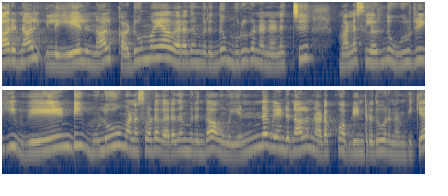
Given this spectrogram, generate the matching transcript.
ஆறு நாள் இல்லை ஏழு நாள் கடுமையாக விரதம் இருந்து முருகனை நினச்சி மனசுலேருந்து உருகி வேண்டி முழு மனசோட விரதம் இருந்தால் அவங்க என்ன வேண்டுனாலும் நடக்கும் அப்படின்றது ஒரு நம்பிக்கை.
